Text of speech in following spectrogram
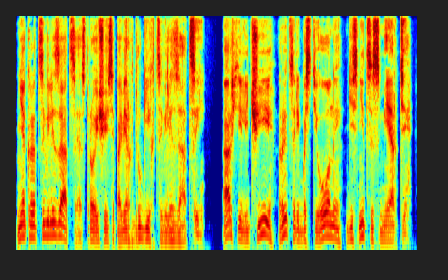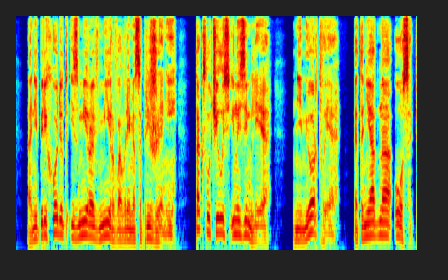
некроцивилизация, строящаяся поверх других цивилизаций. Архиличи, рыцари-бастионы, десницы смерти. Они переходят из мира в мир во время сопряжений. Так случилось и на Земле. Не мертвые — это не одна особь,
